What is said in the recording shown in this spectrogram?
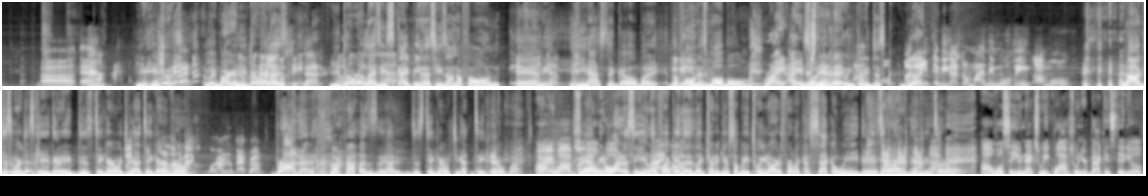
Uh, and You, you do get back. like Mario. You do Hola, realize Cosita. you do realize he's up. skyping us. He's on the phone and he, he has to go, but the could- phone you- is mobile, Right, I so he understand could that. he couldn't just. I Look. mean, if you guys don't mind me moving, I'll move. no, I'm just we're just kidding, dude. Just take care of what you gotta take care of, A lot bro. Back- going on in the background. Brother, just take care of what you gotta take care of, bro. All right, Wops. Yeah, well- we don't well- want to see you like I fucking lost. uh, like trying to give somebody twenty dollars for like a sack of weed, dude. It's all right, dude. It's all right. Uh, we'll see you next week, Wops, when you're back in studio.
